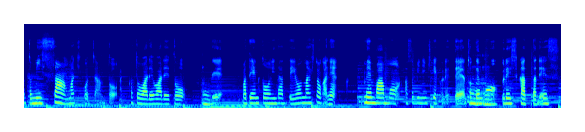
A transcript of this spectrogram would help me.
あとミスさんまきこちゃんとあと我々とうんで、まあ、店頭に立っていろんな人がねメンバーも遊びに来てくれてとても嬉しかったです、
